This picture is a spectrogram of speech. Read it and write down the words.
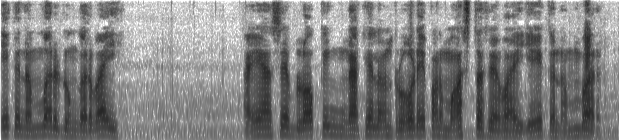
એક નંબર ડુંગર, ભાઈ. અહીંયા છે બ્લોકિંગ નાખેલો એ પણ મસ્ત છે, ભાઈ. એક નંબર.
